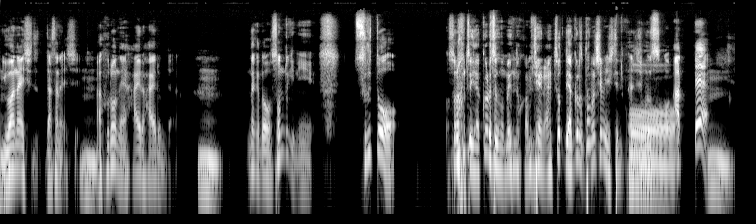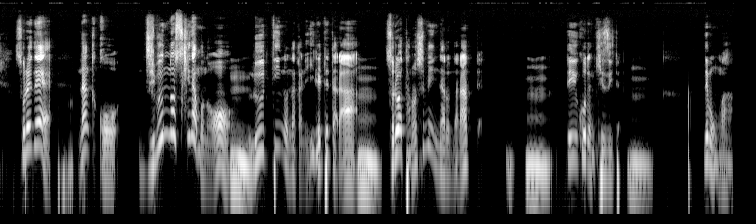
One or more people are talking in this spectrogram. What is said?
言わないし、出さないし、うんあ、風呂ね、入る入るみたいな。うん。だけど、その時に、すると、その後ヤクルト飲めんのかみたいな、ちょっとヤクルト楽しみにしてる自分すごいあって、うん。それで、なんかこう、自分の好きなものを、うんルーティンの中に入れてたら、うん。それは楽しみになるんだなって、うん。っていうことに気づいて。うん。でもま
